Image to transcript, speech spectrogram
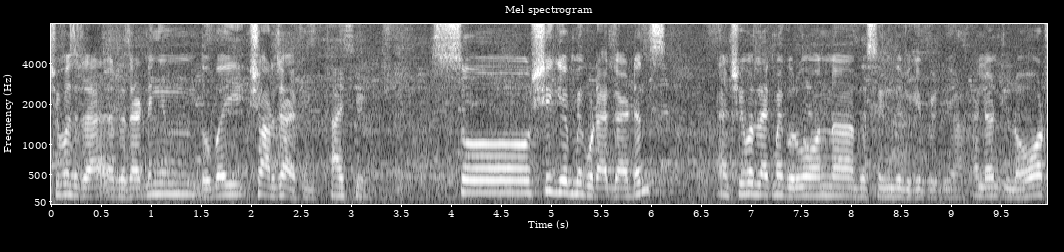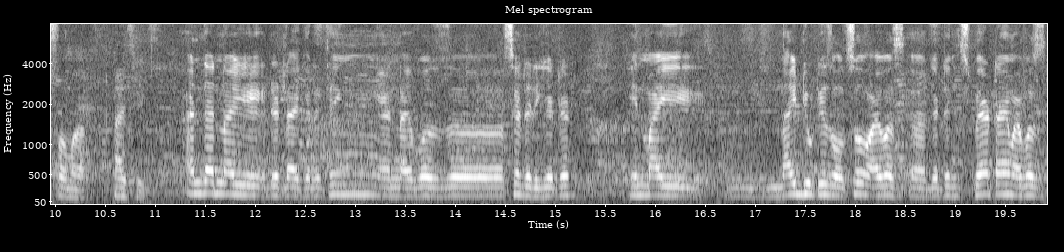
She was re- residing in Dubai, Sharjah, I think. I see. So she gave me good guidance, and she was like my guru on uh, this in the Wikipedia. I learned a lot from her, I see. And then I did like anything, and I was uh, so dedicated in my night duties. Also, I was uh, getting spare time. I was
